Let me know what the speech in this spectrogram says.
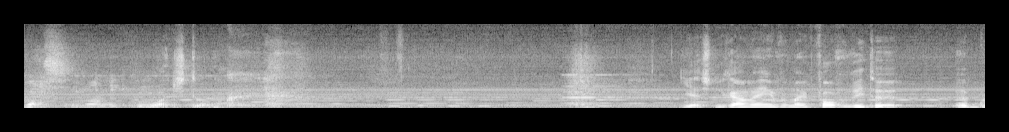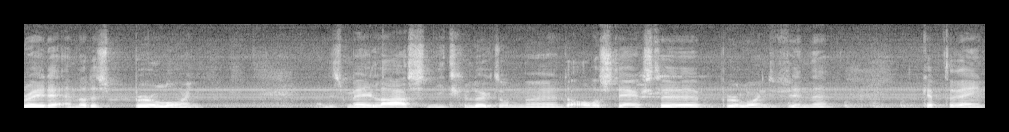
Yes, ik wil niet kwijt. Watchdog. Yes, nu gaan we een van mijn favorieten upgraden en dat is Purloin. En het is me helaas niet gelukt om eh, de allersterkste Purloin te vinden. Ik heb er een.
